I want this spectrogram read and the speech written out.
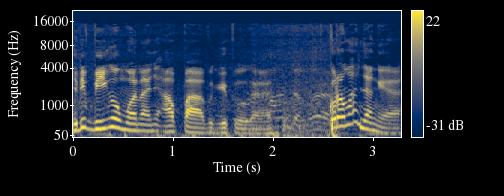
Jadi bingung mau nanya apa begitu kan. Kurang panjang ya?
